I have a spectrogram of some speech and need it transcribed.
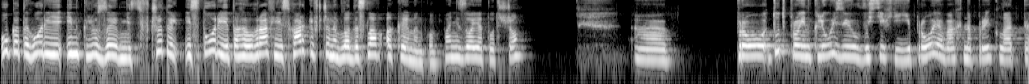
У категорії інклюзивність вчитель історії та географії з Харківщини Владислав Акименко. Пані Зоя, тут що? Про тут про інклюзію в усіх її проявах. Наприклад, е,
